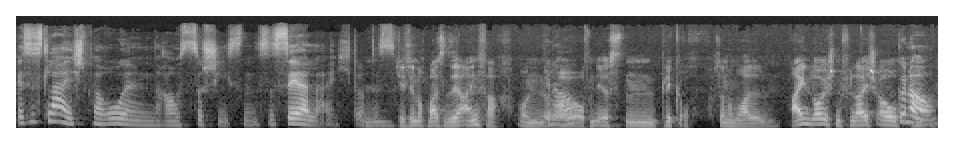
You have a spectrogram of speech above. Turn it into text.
Es ist leicht, Parolen rauszuschießen. Es ist sehr leicht. Und mhm. die sind auch meistens sehr einfach und äh, genau. auf den ersten Blick auch, sagen wir mal, einleuchtend vielleicht auch. Genau,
